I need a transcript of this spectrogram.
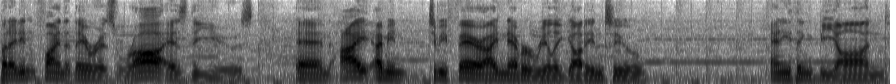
but I didn't find that they were as raw as the used. And I, I mean, to be fair, I never really got into anything beyond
